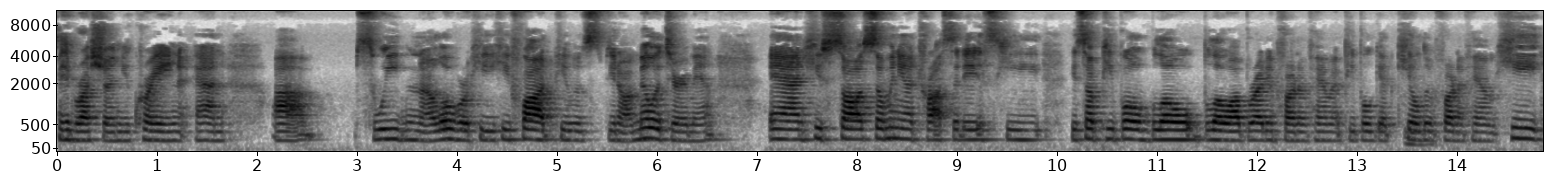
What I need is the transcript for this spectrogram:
in Russia and Ukraine and um, Sweden, all over. He he fought. He was you know a military man, and he saw so many atrocities. He he saw people blow blow up right in front of him and people get killed in front of him. He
